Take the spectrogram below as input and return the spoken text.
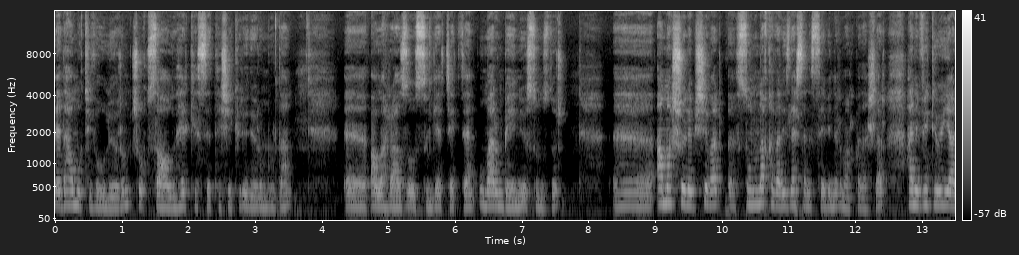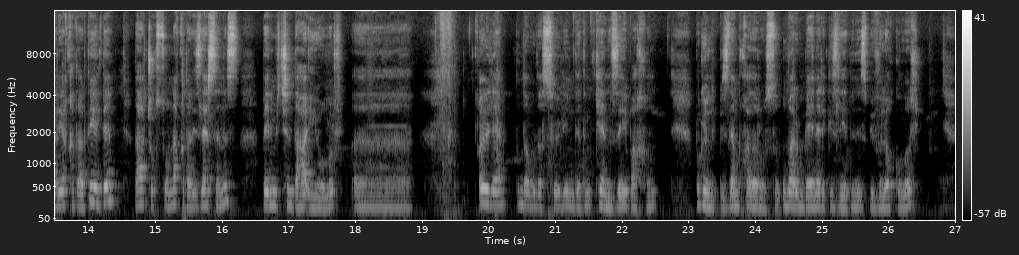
ve daha motive oluyorum. Çok sağ olun. Herkese teşekkür ediyorum buradan. Allah razı olsun gerçekten. Umarım beğeniyorsunuzdur. Ama şöyle bir şey var. Sonuna kadar izlerseniz sevinirim arkadaşlar. Hani videoyu yarıya kadar değil de daha çok sonuna kadar izlerseniz benim için daha iyi olur. Ee, öyle. Bunu da burada söyleyeyim dedim. Kendinize iyi bakın. Bugünlük bizden bu kadar olsun. Umarım beğenerek izlediğiniz bir vlog olur.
